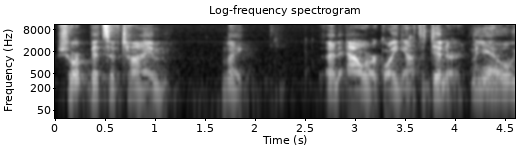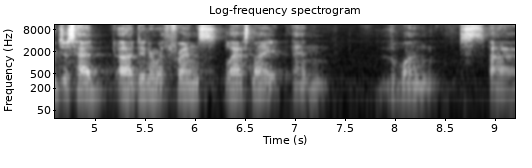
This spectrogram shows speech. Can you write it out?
short bits of time like an hour going out to dinner. Yeah, well, we just had uh, dinner with friends last night, and the one, uh,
